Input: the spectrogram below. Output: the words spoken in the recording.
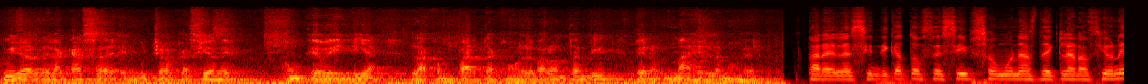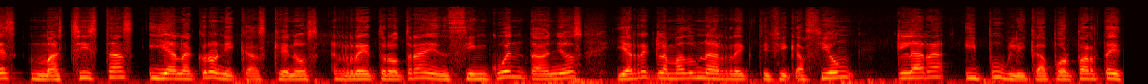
cuidar de la casa en muchas ocasiones, aunque hoy en día la comparta con el balón también, pero más en la mujer. Para el sindicato CESIP son unas declaraciones machistas y anacrónicas que nos retrotraen 50 años y ha reclamado una rectificación clara y pública. Por parte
